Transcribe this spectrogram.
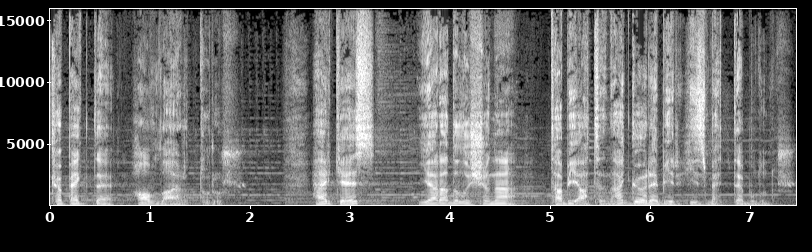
Köpek de havlar durur. Herkes yaratılışına, tabiatına göre bir hizmette bulunur.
